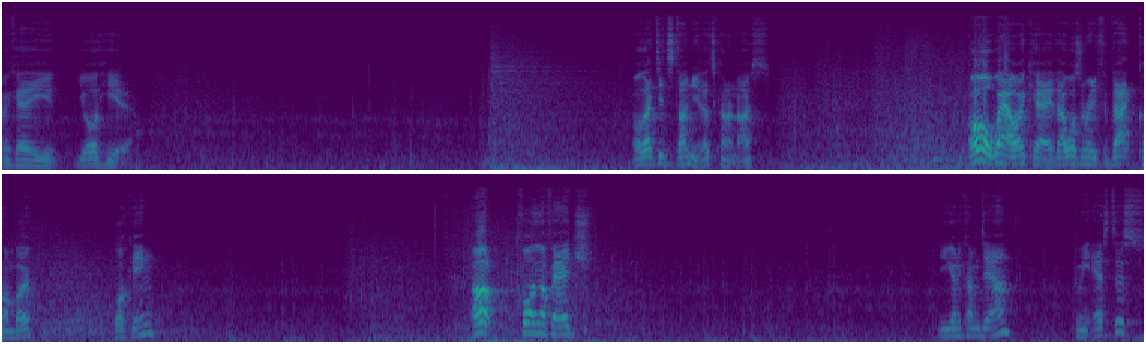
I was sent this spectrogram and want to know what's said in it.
Okay, you're here. Oh, that did stun you. That's kind of nice. Oh, wow, okay. That wasn't ready for that combo. Blocking. Oh, falling off edge. You gonna come down? Can we Estus?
